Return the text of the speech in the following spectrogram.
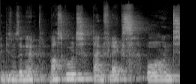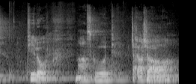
in diesem Sinne, mach's gut, dein Flex und Tilo. Mach's gut. ciao. ciao. ciao.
